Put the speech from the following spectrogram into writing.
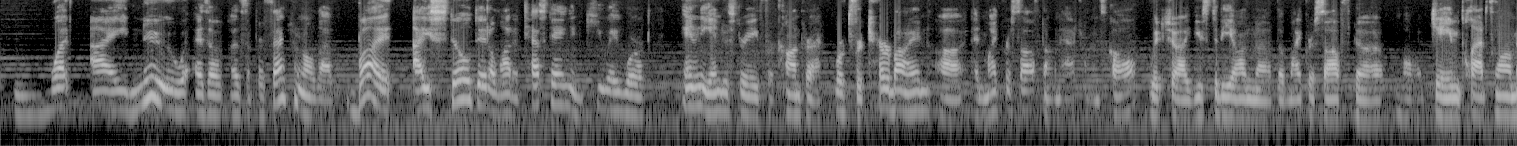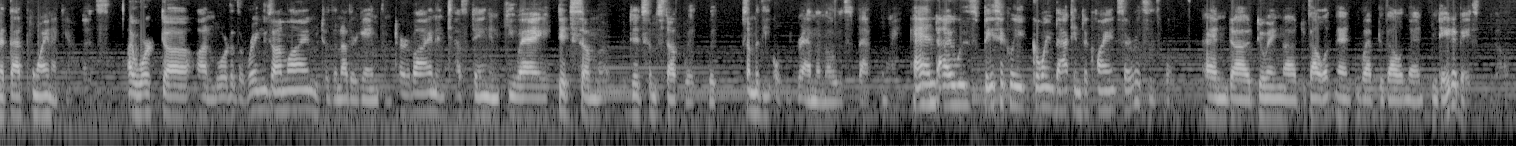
what I knew as a as a professional level, but I still did a lot of testing and QA work in the industry for contract. Worked for Turbine uh, and Microsoft on Asheron's Call, which uh, used to be on uh, the Microsoft uh, game platform at that point. I can't I worked uh, on Lord of the Rings Online, which was another game from Turbine, and testing and QA. Did some did some stuff with with some of the older MMOs at that point. And I was basically going back into client services work and uh, doing uh, development, web development, and database.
